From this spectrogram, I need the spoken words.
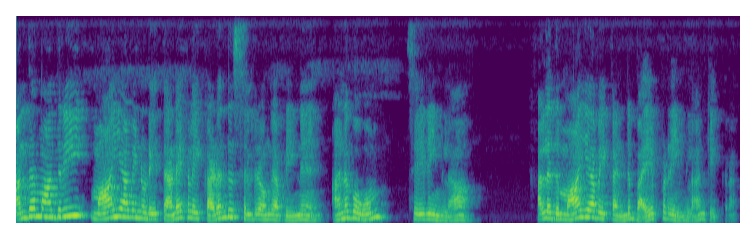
அந்த மாதிரி மாயாவினுடைய தடைகளை கடந்து செல்றவங்க அப்படின்னு அனுபவம் செய்கிறீங்களா அல்லது மாயாவை கண்டு பயப்படுறீங்களான்னு கேட்குறாங்க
